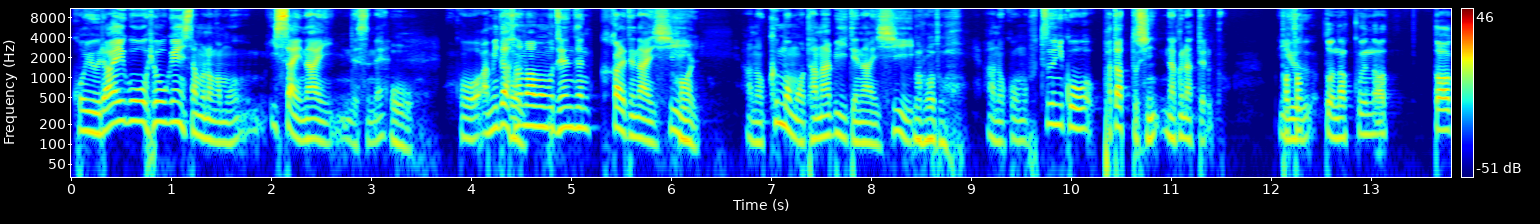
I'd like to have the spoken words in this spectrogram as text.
こういう来号を表現したものがもう一切ないんですね。こう阿弥陀様も全然書かれてないし、はい。あの雲もたなびいてないしな、るほど。あのこう普通にこうパタッとしなくなってるというパタッとなくなった、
